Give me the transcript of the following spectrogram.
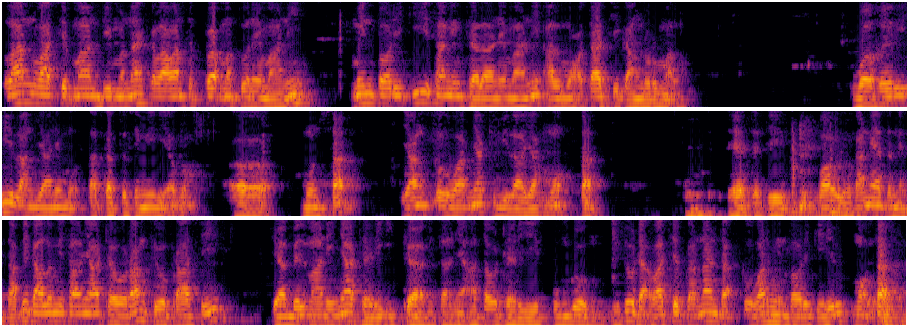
Lan wajib mandi meneh kelawan sebab metune mani mintoriki sanging dalane mani al mu'tadi kang normal. Wa ghairihi lan yani mu'tad kata sing ini apa? Uh, munsat yang keluarnya di wilayah mu'tad. Ya, jadi wow loh kan ya Tapi kalau misalnya ada orang dioperasi diambil maninya dari iga misalnya atau dari punggung itu tidak wajib karena tidak keluar mintori kihil mu'tad.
